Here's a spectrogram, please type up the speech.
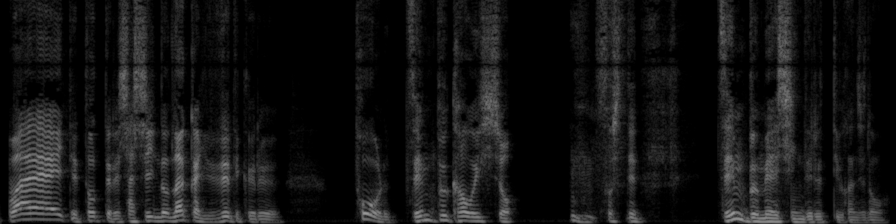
「わーい!」って撮ってる写真の中に出てくるポール全部顔一緒。そして全部目死んでるっていう感じの、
